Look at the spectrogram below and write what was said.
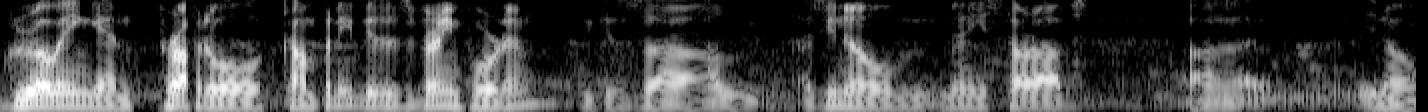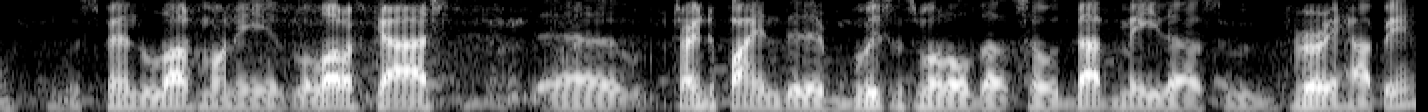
growing and profitable company. This is very important because, uh, as you know, many startups, uh, you know, spend a lot of money, a lot of cash, uh, trying to find their business model. That, so that made us very happy,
